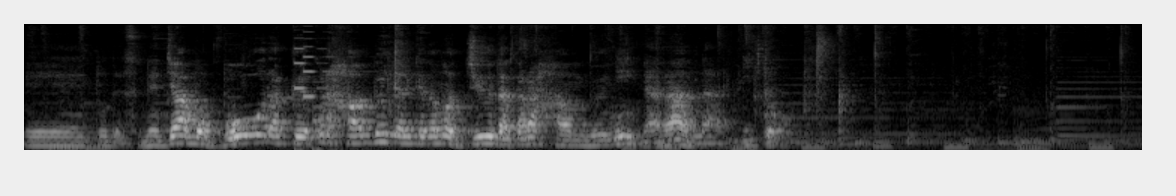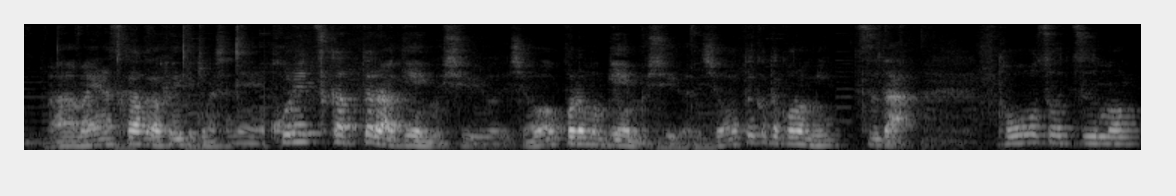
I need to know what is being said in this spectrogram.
えーとですね、じゃあもう暴落。これ半分になるけども、10だから半分にならないと。あーマイナスカードが増えてきましたね。これ使ったらゲーム終了でしょ？これもゲーム終了でしょ？ということはこの3つだ。統率も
